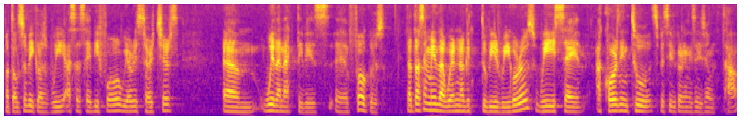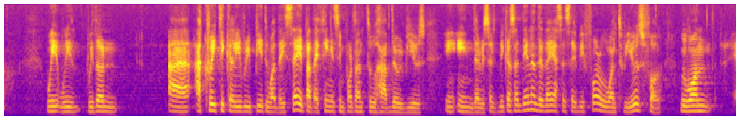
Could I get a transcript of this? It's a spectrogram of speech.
but also because we, as I said before, we are researchers um, with an activist uh, focus. That doesn't mean that we're not going to be rigorous. We say, according to specific organization, we, we, we don't uh, critically repeat what they say, but I think it's important to have the reviews in, in, the research because at the end of the day, as I said before, we want to be useful. We want uh,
